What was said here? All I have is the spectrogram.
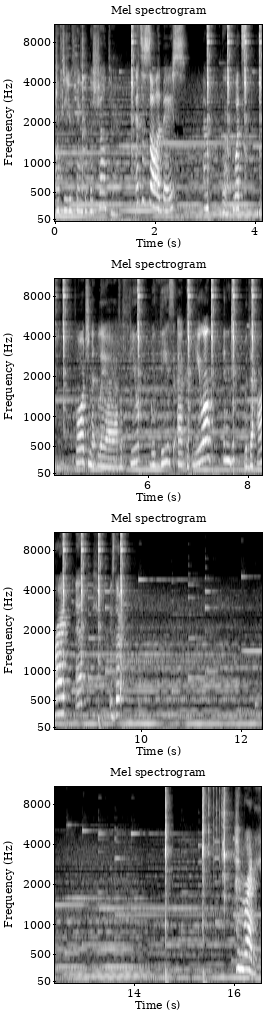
What do you think of the shelter? It's a solid base. I'm Good. what's Fortunately, I have a few with these echo. you won't Indeed. With that... Alright. eh, Is there... I'm ready.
